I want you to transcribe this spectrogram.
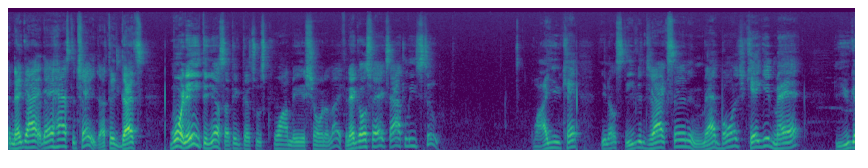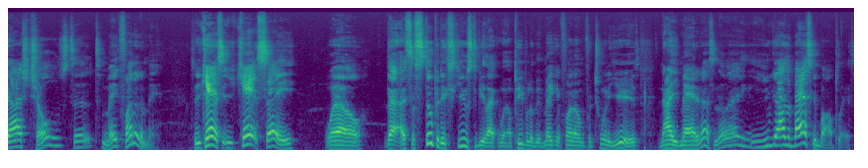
And that guy, that has to change. I think that's more than anything else. I think that's what Kwame is showing in life, and that goes for ex athletes too. Why you can't? you know, Stephen Jackson and Matt Barnes, you can't get mad. You guys chose to, to make fun of the man. So you can't you can't say, well, that it's a stupid excuse to be like, well, people have been making fun of him for 20 years. Now you're mad at us. No, you guys are basketball players.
